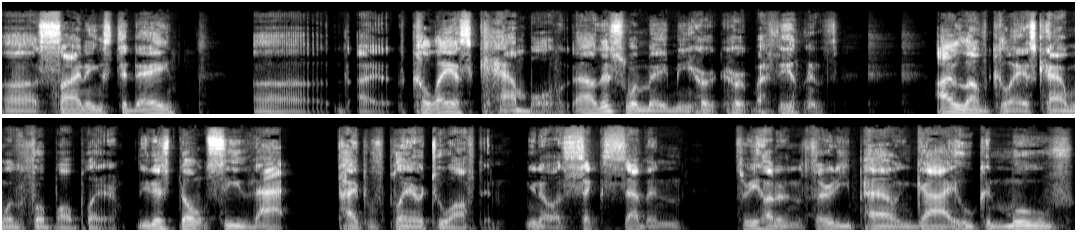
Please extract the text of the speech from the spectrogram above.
uh, signings today. Uh, Calais Campbell. Now this one made me hurt hurt my feelings. I love Calais Campbell as a football player. You just don't see that type of player too often. You know, a 6'7, 330 pound guy who can move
